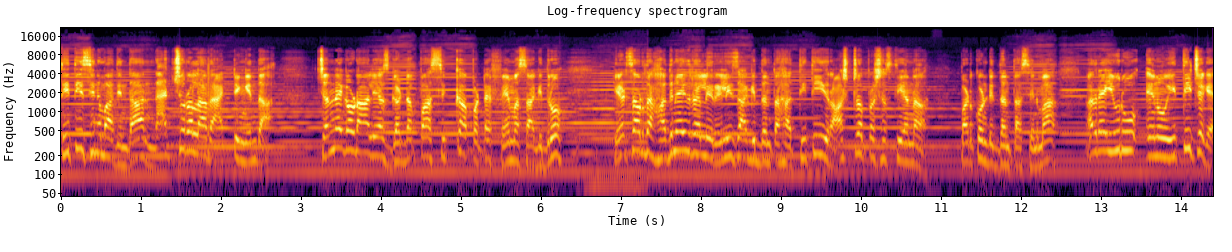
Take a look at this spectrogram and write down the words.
ತಿಥಿ ಸಿನಿಮಾದಿಂದ ನ್ಯಾಚುರಲ್ ಆದ ಆಕ್ಟಿಂಗ್ ಇಂದ ಚನ್ನೇಗೌಡ ಅಲಿಯಾಸ್ ಗಡ್ಡಪ್ಪ ಸಿಕ್ಕಾಪಟ್ಟೆ ಫೇಮಸ್ ಆಗಿದ್ರು. ಎರಡ್ ಸಾವಿರದ ಹದಿನೈದರಲ್ಲಿ ರಿಲೀಸ್ ಆಗಿದ್ದಂತಹ ತಿಥಿ ರಾಷ್ಟ್ರ ಪ್ರಶಸ್ತಿಯನ್ನ ಪಡ್ಕೊಂಡಿದ್ದಂಥ ಸಿನಿಮಾ. ಆದರೆ ಇವರು ಏನು ಇತ್ತೀಚೆಗೆ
